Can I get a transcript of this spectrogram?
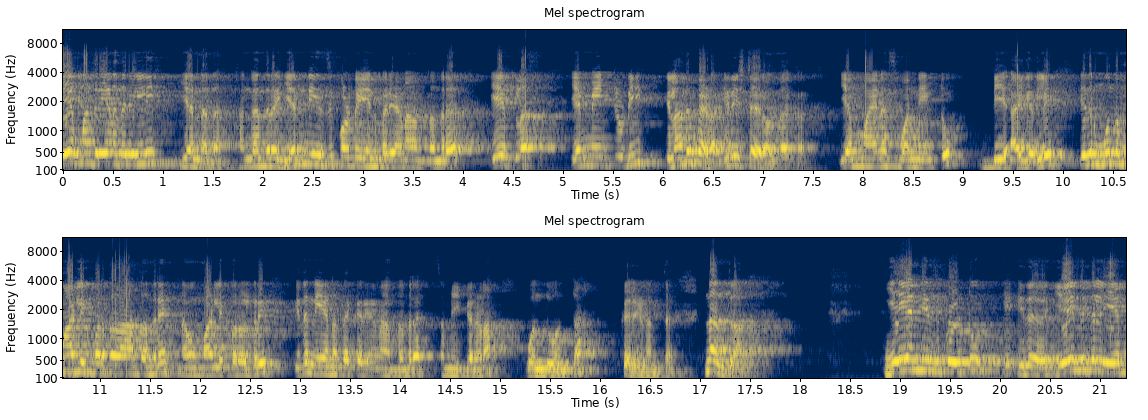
M ಅಂದ್ರೆ ಏನದರಿ ಇಲ್ಲಿ? ಎನ್ ಅದ. ಹಂಗಂದ್ರೆ ಎನ್ ಈಸ್ ಇಕ್ವಲ್ ಟು ಏನ್ ಬರೆಯೋಣ ಅಂತಂದ್ರೆ A plus M into D ಇಲ್ಲಾಂದ್ರೆ ಬೇಡ ಇದಿಷ್ಟೇ ಇರೋದಕ್ಕ M minus one into D ಆಗಿರ್ಲಿ. ಇದನ್ನ ಮುಂದೆ ಮಾಡ್ಲಿಕ್ಕೆ ಬರ್ತದ ಅಂತಂದ್ರೆ, ನಮಗ್ ಮಾಡ್ಲಿಕ್ಕೆ ಬರೋಲ್ರಿ. ಇದನ್ನ ಏನಂತ ಕರೆಯೋಣ ಅಂತಂದ್ರೆ ಸಮೀಕರಣ ಒಂದು ಅಂತ ಕರೆಯೋಣ ಅಂತ ನಂತರ A N is equal to ಇದು ಏನ್ ಇದ್ದಲ್ಲಿ ಎಂ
